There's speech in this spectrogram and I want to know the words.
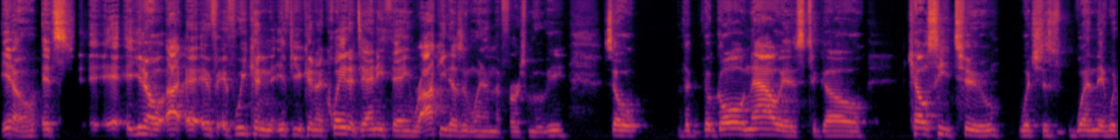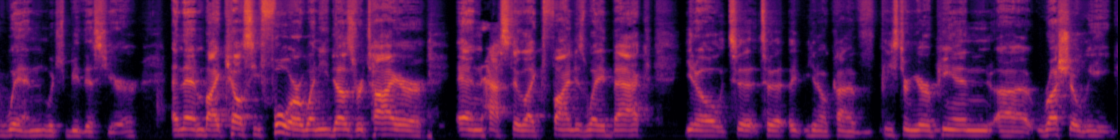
you know it's it, you know if if we can if you can equate it to anything, Rocky doesn't win in the first movie, so the the goal now is to go Kelce two, which is when they would win, which would be this year, and then by Kelce four, when he does retire and has to like find his way back, you know, to to you know, kind of Eastern European uh, Russia league.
